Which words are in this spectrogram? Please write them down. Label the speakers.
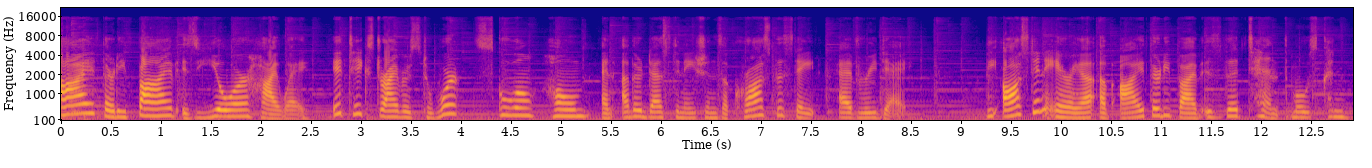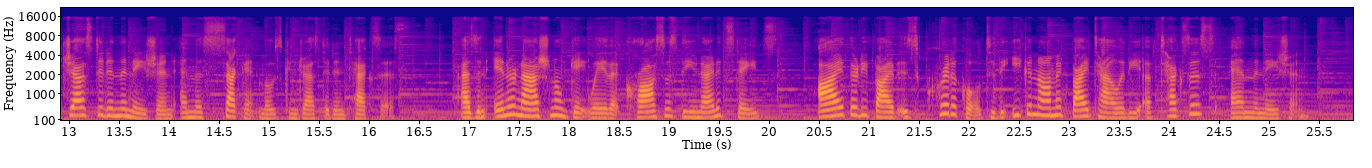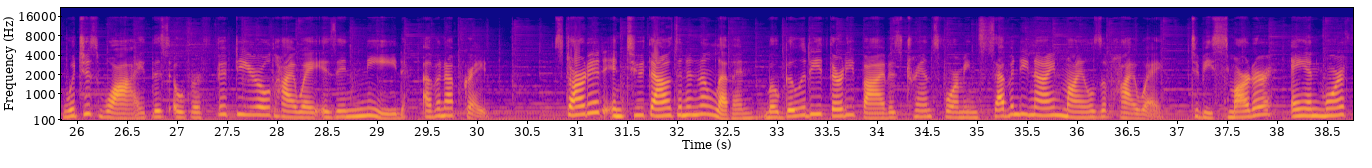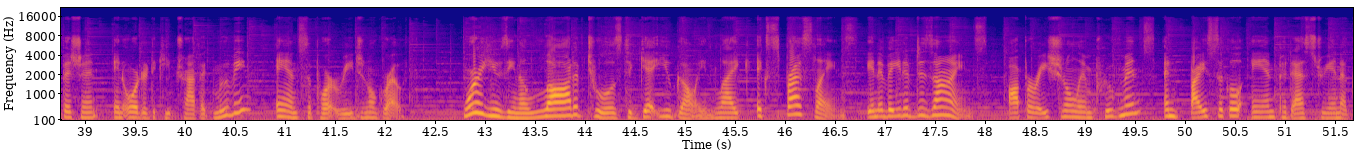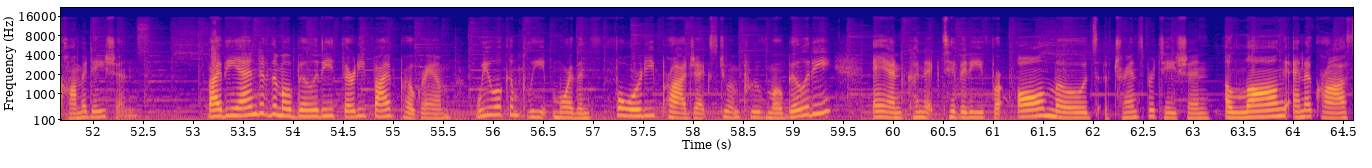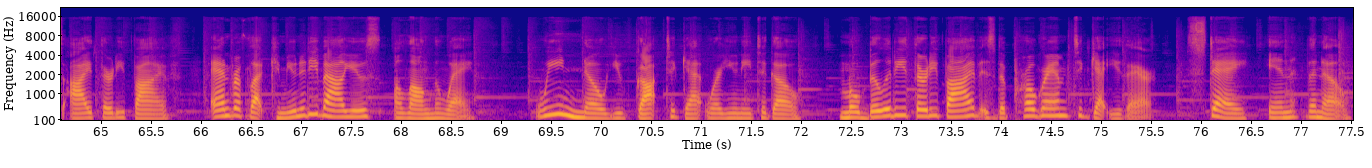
Speaker 1: I 35 is your highway. It takes drivers to work, school, home, and other destinations across the state every day. The Austin area of I 35 is the 10th most congested in the nation and the second most congested in Texas. As an international gateway that crosses the United States, I 35 is critical to the economic vitality of Texas and the nation which is why this over 50 year old highway is in need of an upgrade. Started in 2011, Mobility 35 is transforming 79 miles of highway to be smarter and more efficient in order to keep traffic moving and support regional growth. We're using a lot of tools to get you going, like express lanes, innovative designs, operational improvements, and bicycle and pedestrian accommodations. By the end of the Mobility 35 program, we will complete more than 40 projects to improve mobility and connectivity for all modes of transportation along and across I 35 and reflect community values along the way. We know you've got to get where you need to go. Mobility 35 is the program to get you there. Stay in the know.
